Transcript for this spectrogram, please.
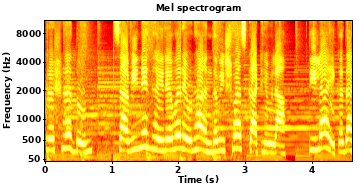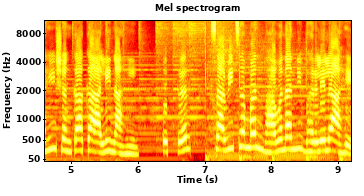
प्रश्न दोन सावीने धैर्यवर एवढा अंधविश्वास का ठेवला? तिला एकदाही शंका का आली नाही? उत्तर सावीचं मन भावनांनी भरलेलं आहे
